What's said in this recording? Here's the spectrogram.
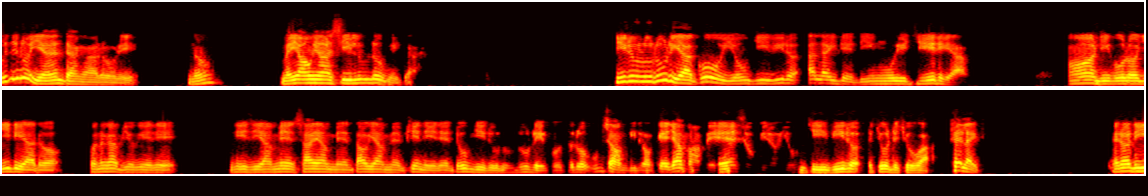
ဦးဇင်းတို့ရဟန်းတန်ဃာတော်တွေနော်မယောင်ရာစီလူလုပ်နေကြဒီလူလူတို့တွေကကိုယ်ကိုယုံကြည်ပြီးတော့အပ်လိုက်တဲ့ဒီငွေကြေးတွေကဩဒီကိုတော်ကြီးတွေကတော့ခொနကပြောခဲ့တဲ့နေစရာမဲ့စားရမဲ့တောက်ရမဲ့ဖြစ်နေတဲ့ဒုပြည်လူလူလူတွေကိုသူတို့ဥဆောင်ပြီးတော့ကဲကြမှာပဲဆိုပြီးတော့ယုံကြည်ပြီးတော့တချို့တချို့ကထည့်လိုက် အဲ့တော့ဒီ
